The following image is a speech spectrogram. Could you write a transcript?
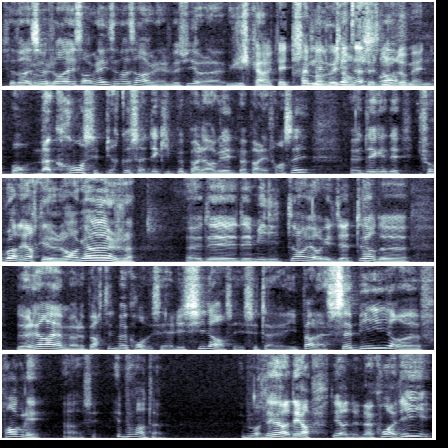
Il s'adressait aux journalistes anglais, il s'adressait en anglais. Je me suis dit, Giscard était très mauvais dans ce, domaine. Bon, Macron, c'est pire que ça. Dès qu'il peut parler anglais, il ne peut pas parler français. Euh, il faut voir d'ailleurs quel est le langage euh, des, militants et organisateurs de, LRM, le parti de Macron. C'est hallucinant. il parle un sabir euh, franglais. Hein. c'est épouvantable. D'ailleurs, Macron a dit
